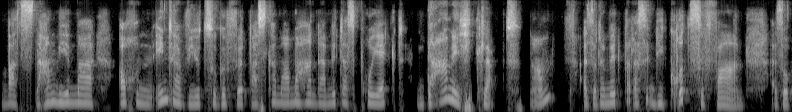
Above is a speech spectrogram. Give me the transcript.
was da haben wir mal auch ein Interview zugeführt, was kann man machen, damit das Projekt gar nicht klappt. Ne? Also damit wir das in die Grütze fahren. Also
